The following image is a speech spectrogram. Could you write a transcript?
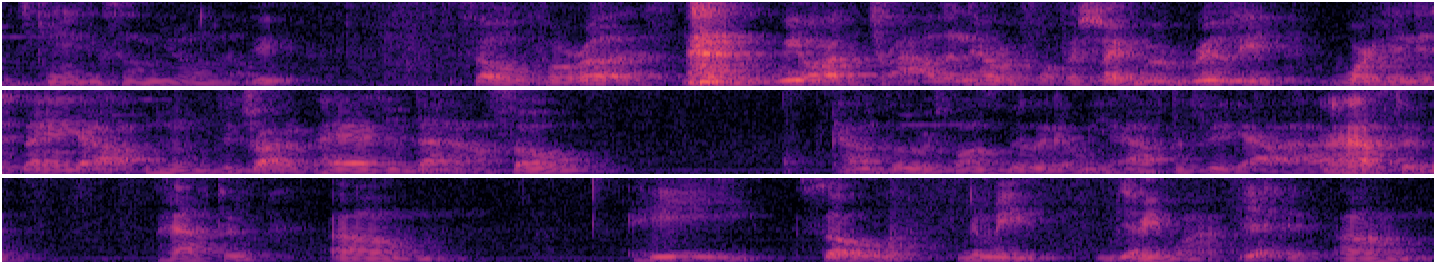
but you can't do something you don't know. Yeah. So for us, you know, we are the trial and error folks. For sure. Like we're really working this thing out Mhm. to try to pass it down. So kind of feel the responsibility that we have to figure out how I have to. I have to. Um, he, so let me Yeah. rewind. Yeah. Um,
